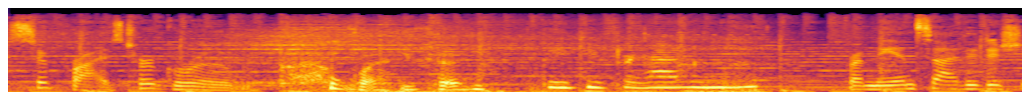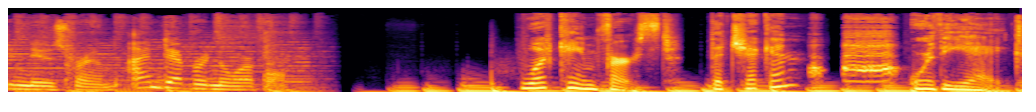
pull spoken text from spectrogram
surprised her groom. I'm glad you could. Thank you for having me. From the Inside Edition newsroom, I'm Deborah Norville. What came first, the chicken or the egg?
